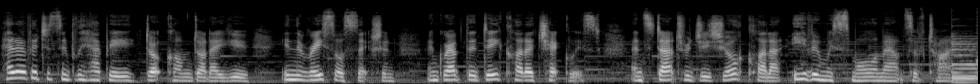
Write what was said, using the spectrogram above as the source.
head over to simplyhappy.com.au in the resource section and grab the declutter checklist and start to reduce your clutter even with small amounts of time.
